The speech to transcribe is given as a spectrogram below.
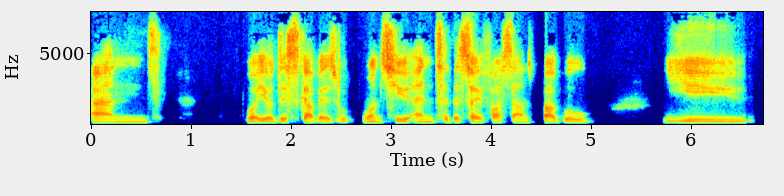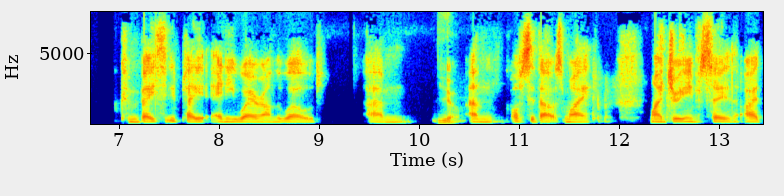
And what you'll discover is once you enter the Sofar Sounds bubble, you can basically play anywhere around the world. Um, yeah, and obviously that was my my dream. So I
